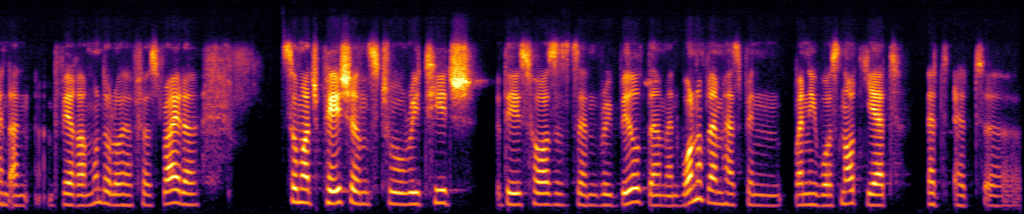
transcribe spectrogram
and, and Vera Mundolo, her first rider, so much patience to reteach these horses and rebuild them. And one of them has been when he was not yet at at uh,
